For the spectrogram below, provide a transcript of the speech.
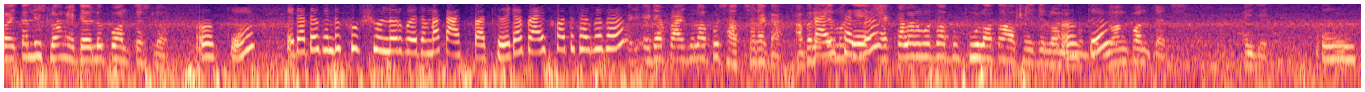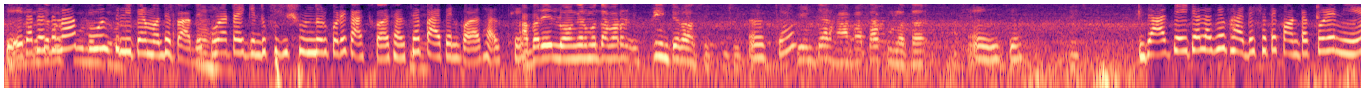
পঁয়তাল্লিশ লং এটা হলো পঞ্চাশ লং ওকে এটাতেও কিন্তু খুব সুন্দর করে তোমরা কাজ পাচ্ছ। এটার প্রাইস কত থাকবে ভাই? এটা প্রাইস হলো আপু সাতশো টাকা। আবার Price মধ্যে থাকবে? এক কালারের মধ্যে আপু ফুল হাতা আছে যে লং লং পঞ্চাশ। এই যে। এই যে এটাতে তোমরা ফুল স্লিপের মধ্যে পাবে। হ্যাঁ। পুরাটাই কিন্তু খুব সুন্দর করে কাজ করা থাকছে পাইপেন করা থাকছে। আবার এই লং এর মধ্যে আবার প্রিন্টার আছে। ওকে। প্রিন্টার হাফ হাতা ফুল হাতা। এই যে। যার যেইটা লাগবে ভাইদের সাথে কন্ট্যাক্ট করে নিয়ে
